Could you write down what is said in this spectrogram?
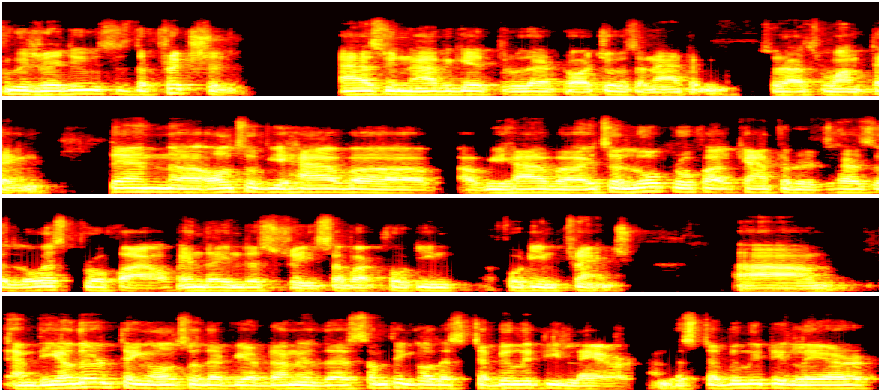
which reduces the friction as you navigate through that tortuous anatomy. So that's one thing. Then uh, also we have uh, uh we have uh, it's a low profile catheter. It has the lowest profile in the industry. It's about 14 14 French. Um, and the other thing also that we have done is there's something called a stability layer, and the stability layer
